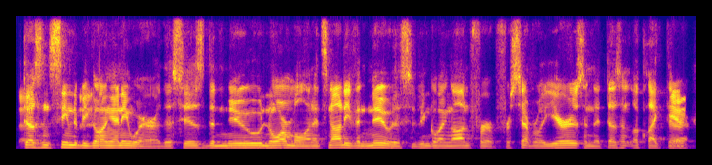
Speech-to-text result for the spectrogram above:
But, doesn't seem to be going anywhere. This is the new normal and it's not even new. This has been going on for for several years and it doesn't look like there yeah.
